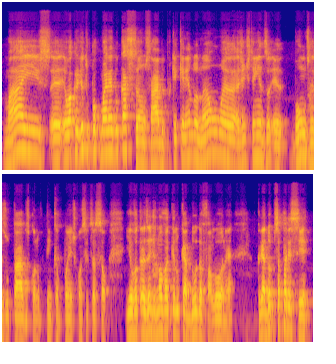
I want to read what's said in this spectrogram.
Mas é, eu acredito um pouco mais na educação, sabe? Porque, querendo ou não, é, a gente tem é, bons resultados quando tem campanha de conscientização. E eu vou trazer de novo aquilo que a Duda falou, né? O criador precisa aparecer.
